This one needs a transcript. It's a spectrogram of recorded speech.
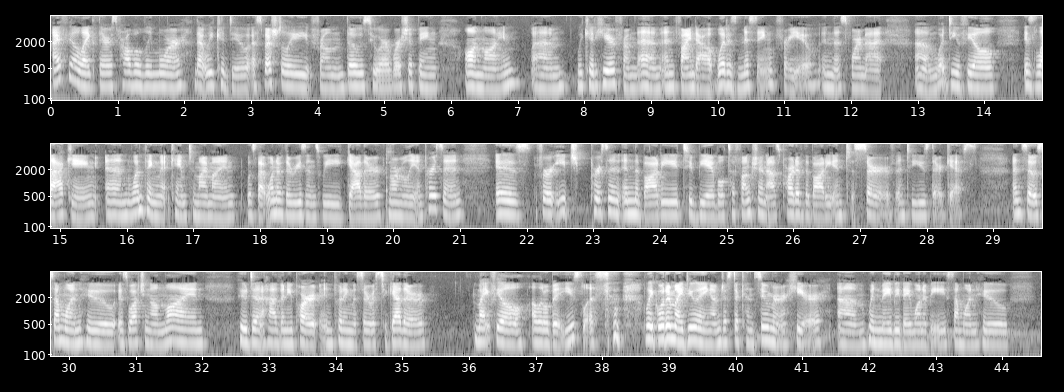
I feel like there's probably more that we could do, especially from those who are worshiping online. Um, we could hear from them and find out what is missing for you in this format. Um, what do you feel is lacking? And one thing that came to my mind was that one of the reasons we gather normally in person is for each person in the body to be able to function as part of the body and to serve and to use their gifts. And so, someone who is watching online who didn't have any part in putting the service together might feel a little bit useless. like, what am I doing? I'm just a consumer here. Um, when maybe they want to be someone who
